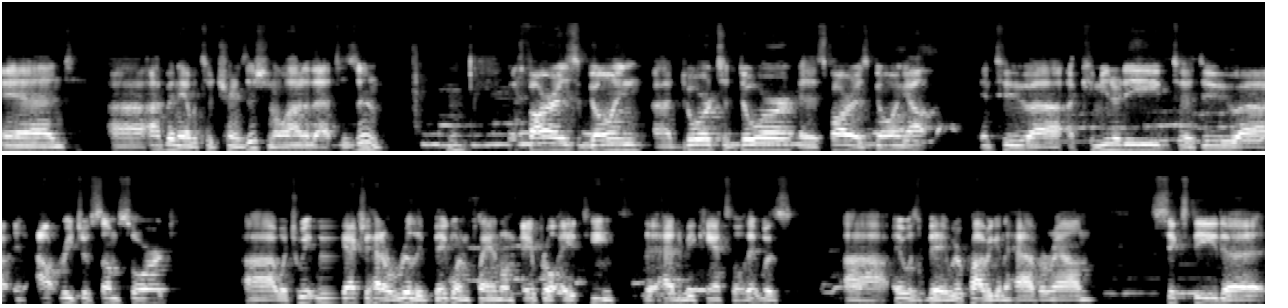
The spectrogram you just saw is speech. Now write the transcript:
and uh, I've been able to transition a lot of that to Zoom as far as going uh, door to door, as far as going out into uh, a community to do uh, an outreach of some sort, uh, which we, we actually had a really big one planned on April 18th that had to be canceled. It was uh, it was big. We were probably going to have around 60 to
